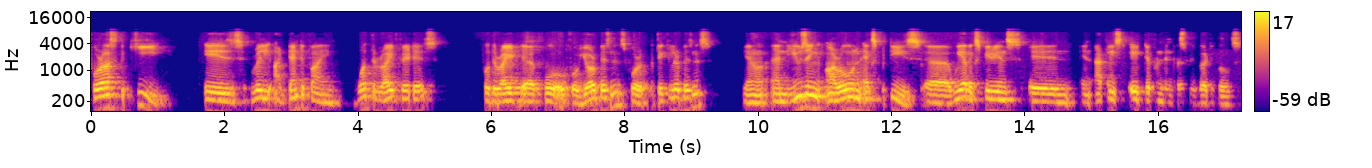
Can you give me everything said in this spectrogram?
for us the key is really identifying what the right fit is for the right uh, for for your business for a particular business you know, and using our own expertise. Uh, we have experience in, in at least eight different industry verticals.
